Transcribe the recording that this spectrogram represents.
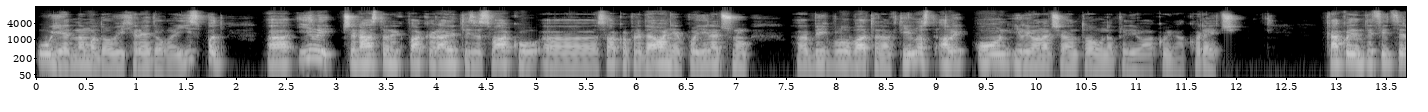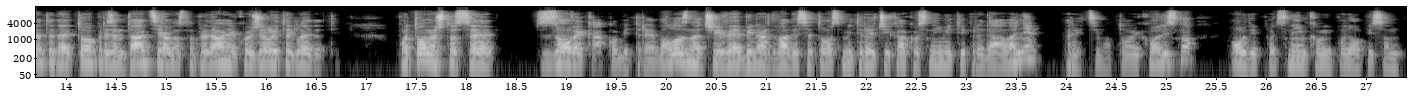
u jednom od ovih redova ispod, ili će nastavnik pak raditi za svaku, svako predavanje pojedinačnu Big Blue Button aktivnost, ali on ili ona će vam to unaprijed ovako i onako reći. Kako identificirate da je to prezentacija, odnosno predavanje koje želite gledati? Po tome što se zove kako bi trebalo, znači webinar 28.3. kako snimiti predavanje, recimo to je korisno, ovdje pod snimkom i pod opisom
